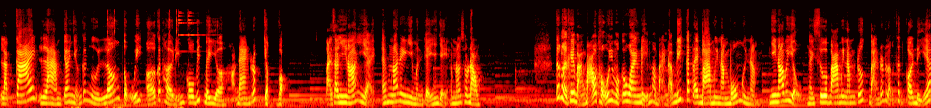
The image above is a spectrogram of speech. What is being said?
là cái làm cho những cái người lớn tuổi ở cái thời điểm covid bây giờ họ đang rất chật vật. Tại sao nhi nói như vậy? Em không nói riêng gì mình chị như vậy em nói số đông tức là khi bạn bảo thủ với một cái quan điểm mà bạn đã biết cách đây 30 năm 40 năm. Nhi nói ví dụ, ngày xưa 30 năm trước bạn rất là thích coi đĩa,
